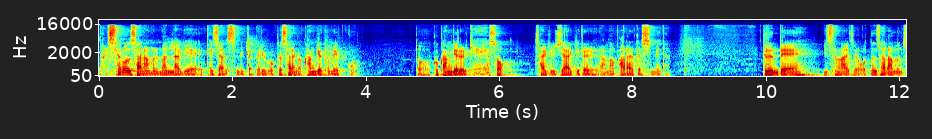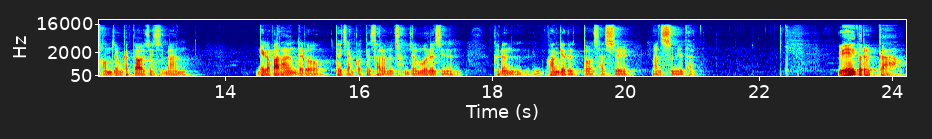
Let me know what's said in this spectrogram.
늘 새로운 사람을 만나게 되지 않습니까? 그리고 그 사람과 관계도 맺고 또 그 관계를 계속 잘 유지하기를 아마 바랄 것입니다. 그런데 이상하죠. 어떤 사람은 점점 가까워지지만 내가 바라는 대로 되지 않고 어떤 사람은 점점 멀어지는 그런 관계들도 사실 많습니다. 왜 그럴까?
